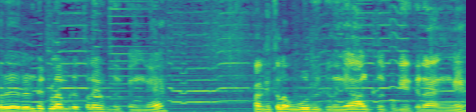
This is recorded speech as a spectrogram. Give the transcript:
ஒரு ரெண்டு கிலோமீட்டர் தொலைவில் இருக்குங்க. பக்கத்தில் ஊர் இருக்குதுங்க ஆட்கள் குடியிருக்கிறாங்க.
